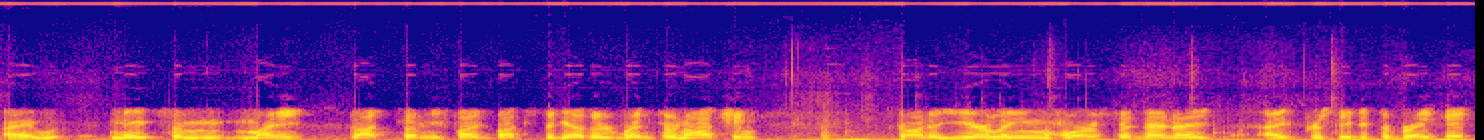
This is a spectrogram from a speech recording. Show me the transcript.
I made some money, got 75 bucks together, went to an auction, got a yearling horse, and then I, I proceeded to break it.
